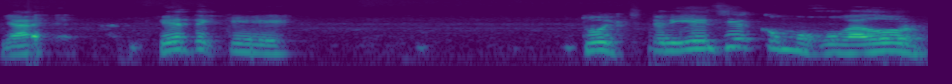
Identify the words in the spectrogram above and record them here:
ya, fíjate que tu experiencia como jugador,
